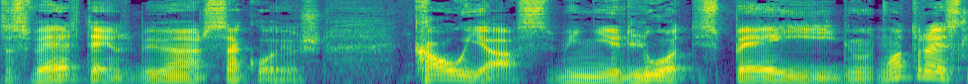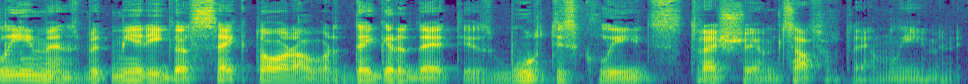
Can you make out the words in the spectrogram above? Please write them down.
Tas vērtējums bija vienmēr sekojošs kaujās viņi ir ļoti spējīgi un otrais līmenis, bet mierīgā sektorā var degradēties burtiski līdz trešajam, ceturtajam līmenim.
